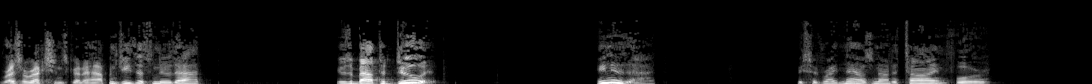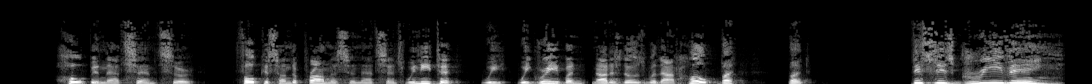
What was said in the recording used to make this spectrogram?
resurrection's going to happen. Jesus knew that. He was about to do it. He knew that. He said, right now is not a time for hope in that sense or focus on the promise in that sense. We need to, we, we grieve, but not as those without hope, but, but this is grieving.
